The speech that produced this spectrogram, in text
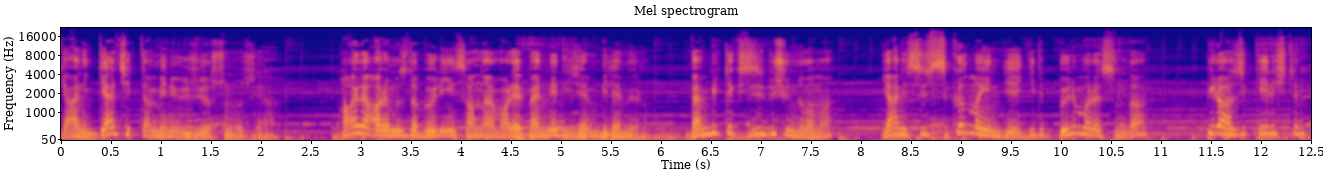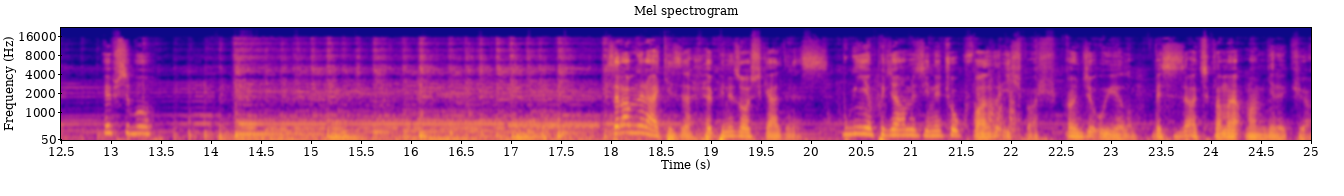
Yani gerçekten beni üzüyorsunuz ya. Hala aramızda böyle insanlar var ya ben ne diyeceğimi bilemiyorum. Ben bir tek sizi düşündüm ama. Yani siz sıkılmayın diye gidip bölüm arasında birazcık geliştim. Hepsi bu. Selamlar herkese. Hepiniz hoş geldiniz. Bugün yapacağımız yine çok fazla iş var. Önce uyuyalım ve size açıklama yapmam gerekiyor.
